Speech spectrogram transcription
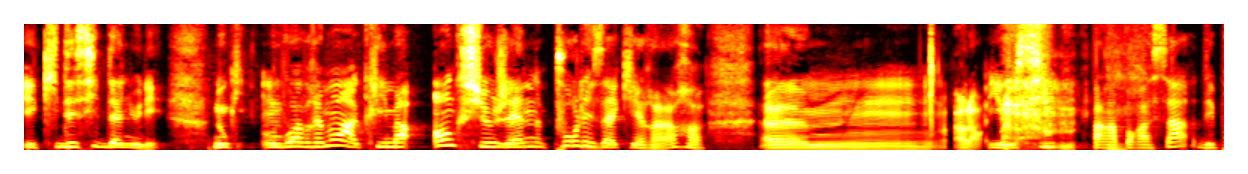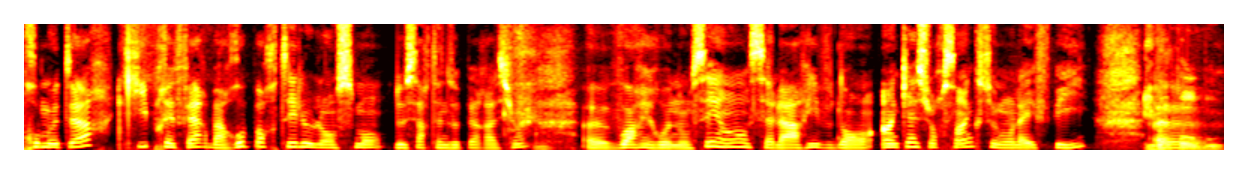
et qui décident d'annuler. Donc on voit vraiment un climat anxiogène pour les acquéreurs. Euh, alors il y a aussi par rapport à ça des promoteurs qui préfèrent bah, reporter le lancement de certaines opérations, euh, voire y renoncer. Hein. Cela arrive dans un cas sur cinq selon la FPI. Ils vont pas au bout.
